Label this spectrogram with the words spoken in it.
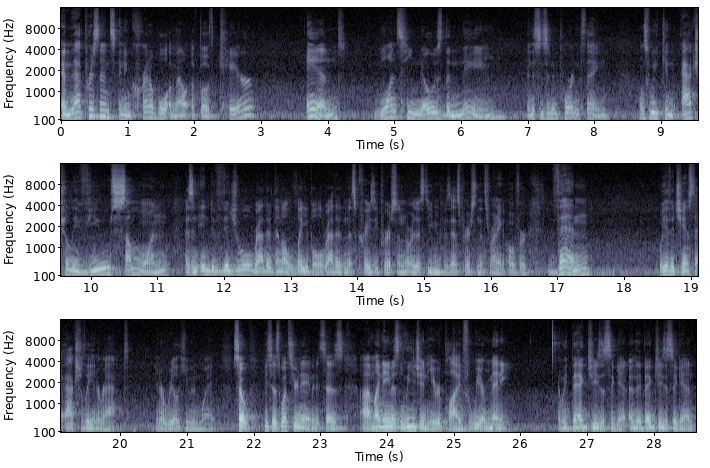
And that presents an incredible amount of both care and once he knows the name, and this is an important thing, once we can actually view someone as an individual rather than a label, rather than this crazy person or this demon possessed person that's running over, then we have a chance to actually interact in a real human way. So he says, What's your name? And it says, uh, My name is Legion, he replied, for we are many. And we beg Jesus again, and they beg Jesus again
